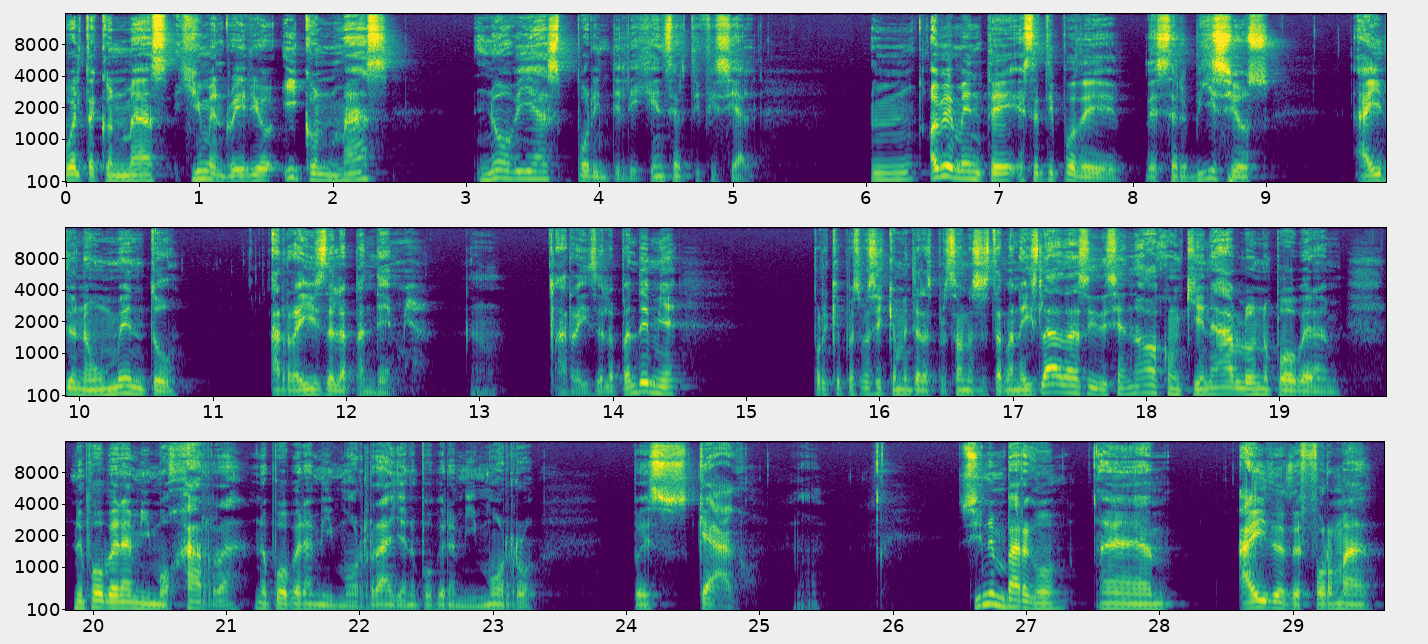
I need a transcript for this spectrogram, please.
vuelta con más Human Radio y con más novias por inteligencia artificial. Mm, obviamente este tipo de, servicios ha ido en aumento a raíz de la pandemia. A raíz de la pandemia, porque pues básicamente las personas estaban aisladas y decían, no, ¿con quién hablo? No puedo ver a, no puedo ver a mi mojarra, no puedo ver a mi morraya, no puedo ver a mi morro. Pues, ¿qué hago? Sin embargo, em, ha ido de forma,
